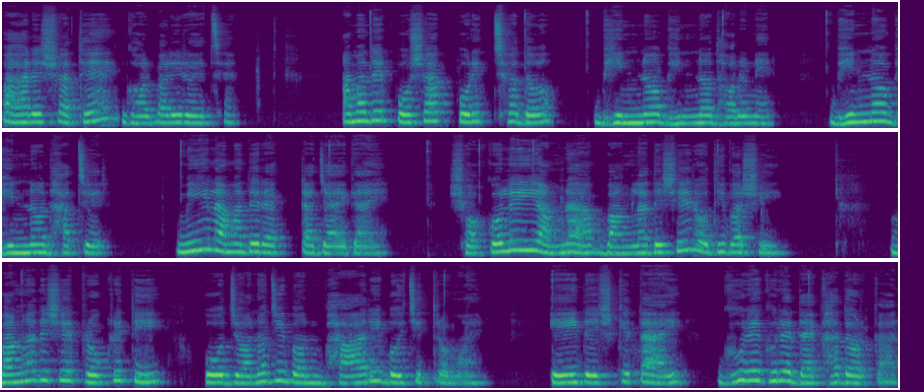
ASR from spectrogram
পাহাড়ের সাথে ঘরবাড়ি রয়েছে। আমাদের পোশাক পরিচ্ছদ ভিন্ন ভিন্ন ধরনের, ভিন্ন ভিন্ন ধাঁচের মিল আমাদের একটা জায়গায়। সকলেই আমরা বাংলাদেশের অধিবাসী। বাংলাদেশের প্রকৃতি ও জনজীবন ভারী বৈচিত্র্যময়। এই দেশকে তাই ঘুরে ঘুরে দেখা দরকার।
